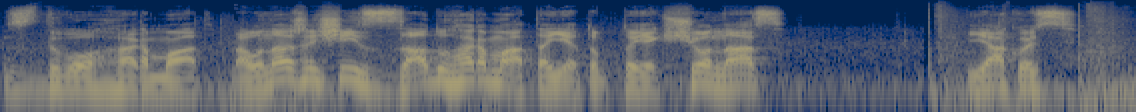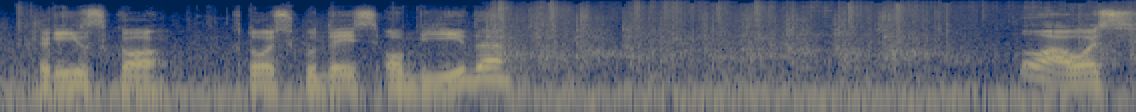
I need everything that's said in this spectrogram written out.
з двох гармат. А у нас же ще й ззаду гармата є. Тобто, якщо нас якось різко хтось кудись об'їде. Ну, а ось.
